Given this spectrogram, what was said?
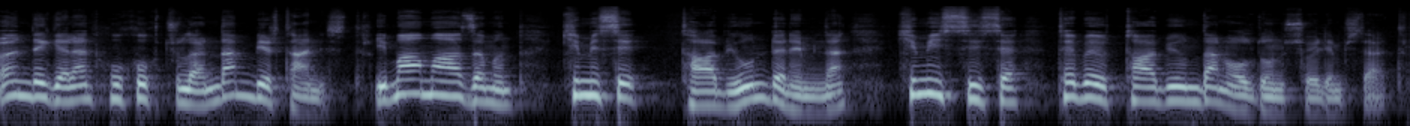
önde gelen hukukçularından bir tanesidir. İmam-ı Azam'ın kimisi tabiun döneminden, kimisi ise tebeüt tabiundan olduğunu söylemişlerdir.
